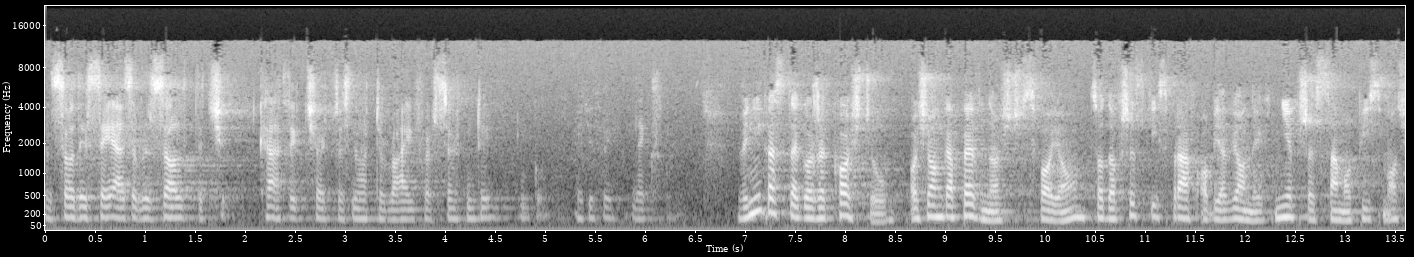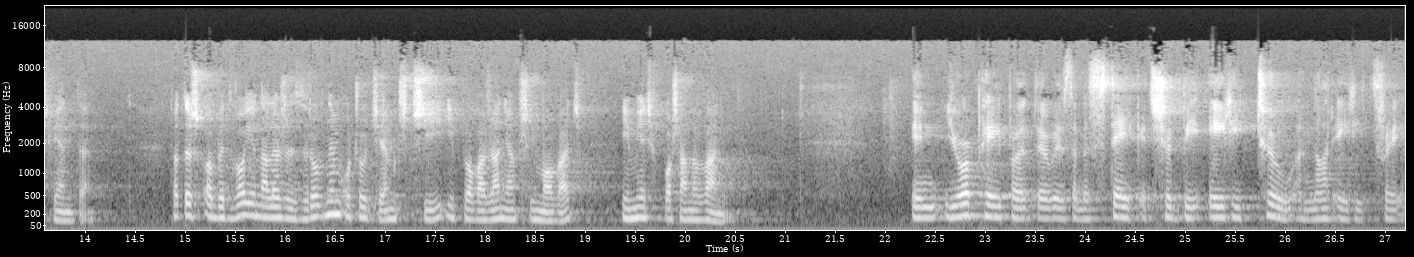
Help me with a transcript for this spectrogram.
And so they say, as a result, the Catholic Church does not derive her certainty. Next. Wynika z tego, że Kościół osiąga pewność swoją co do wszystkich spraw objawionych nie przez samo Pismo Święte. To też obydwoje należy z równym uczuciem czci i poważania przyjmować i mieć w poszanowaniu. In your paper, there is a mistake. It should be 82 and not 83.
